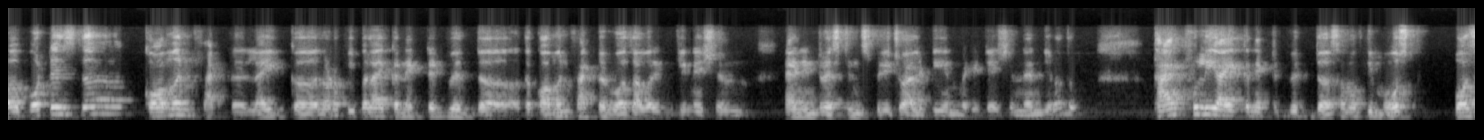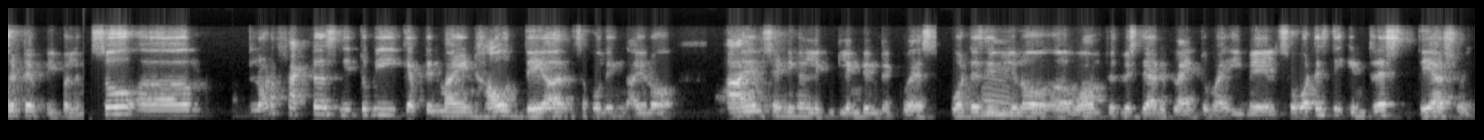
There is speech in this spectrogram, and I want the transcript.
uh, what is the common factor? Like uh, a lot of people i connected with uh, the common factor was our inclination and interest in spirituality and meditation. And you know the, thankfully i connected with uh, some of the most positive people so um, a lot of factors need to be kept in mind how they are supposing you know i am sending a linkedin request what is the Hmm. you know uh, warmth with which they are replying to my email so what is the interest they are showing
